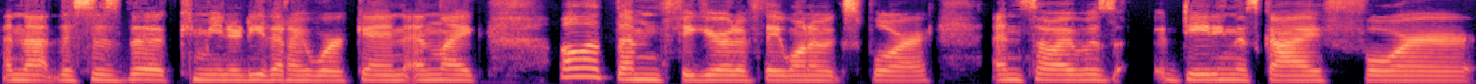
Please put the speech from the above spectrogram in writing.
and that this is the community that I work in. And like, I'll let them figure out if they want to explore. And so I was dating this guy for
